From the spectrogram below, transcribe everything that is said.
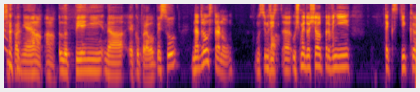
případně ano, ano. lpění na jako pravopisu. Na druhou stranu, musím no. říct, uh, už mi došel první textík, eh,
